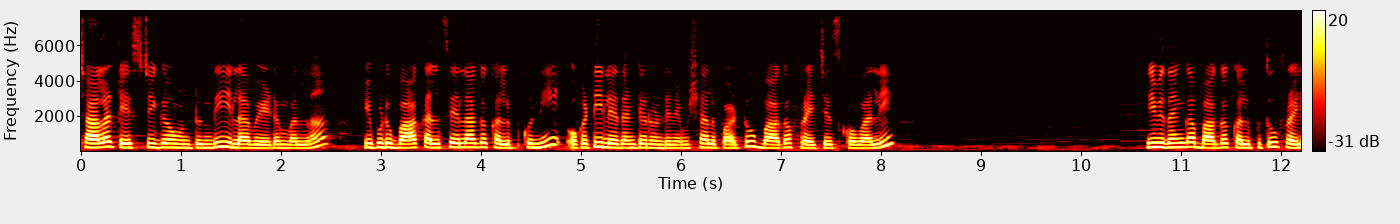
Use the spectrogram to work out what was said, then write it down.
చాలా టేస్టీగా ఉంటుంది ఇలా వేయడం వలన. ఇప్పుడు బాగా కలిసేలాగా కలుపుకొని ఒకటి లేదంటే రెండు నిమిషాల పాటు బాగా ఫ్రై చేసుకోవాలి. ఈ విధంగా బాగా కలుపుతూ ఫ్రై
